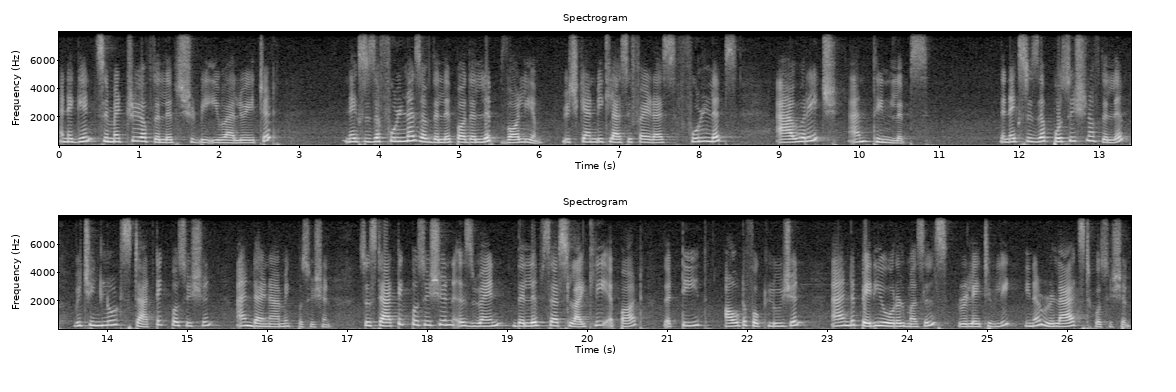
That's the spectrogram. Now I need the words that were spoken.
And again symmetry of the lips should be evaluated. Next is the fullness of the lip or the lip volume which can be classified as full lips, average and thin lips. The next is the position of the lip which includes static position and dynamic position. So static position is when the lips are slightly apart, the teeth out of occlusion and the perioral muscles relatively in a relaxed position.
